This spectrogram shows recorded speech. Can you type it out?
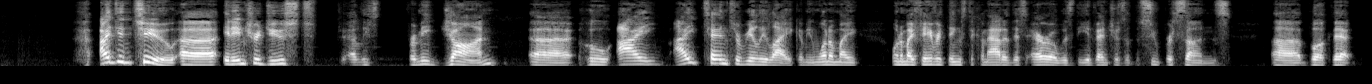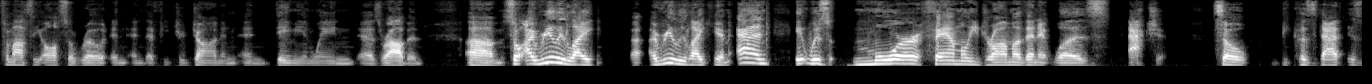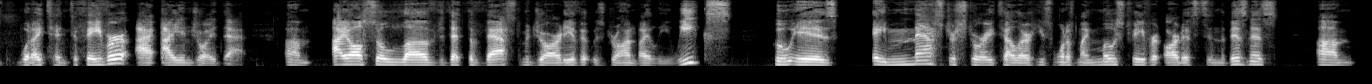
I did too. Uh, it introduced, at least for me, Jon, uh, who I I tend to really like. I mean, one of my one of my favorite things to come out of this era was the Adventures of the Super Sons uh, book that Tomasi also wrote, and, and that featured Jon and, and Damian Wayne as Robin. Um, so I really like uh, I really like him, and it was more family drama than it was action. So because that is what I tend to favor, I, I enjoyed that. Um, I also loved that the vast majority of it was drawn by Lee Weeks, who is a master storyteller. He's one of my most favorite artists in the business. Um,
